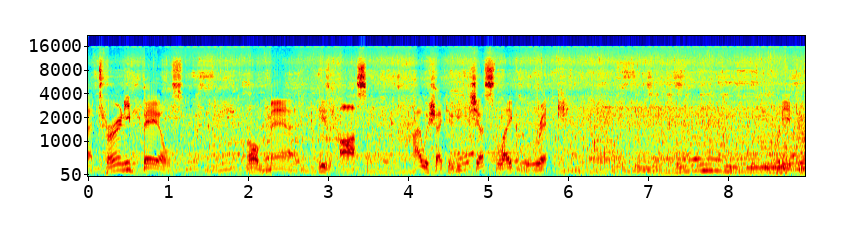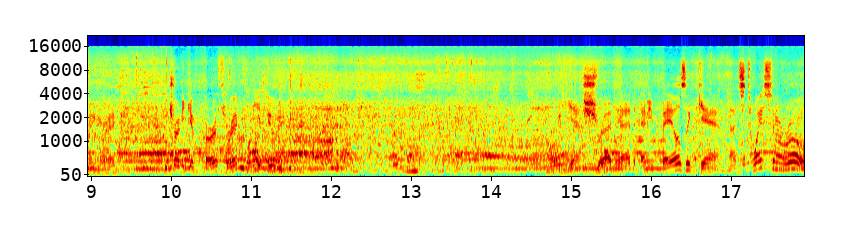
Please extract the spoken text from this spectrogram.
That turn. He bails. Oh man, he's awesome. I wish I could be just like Rick. What are you doing, Rick? You trying to give birth, Rick? What are you doing? Oh yes, Shredhead, and he bails again. That's twice in a row.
